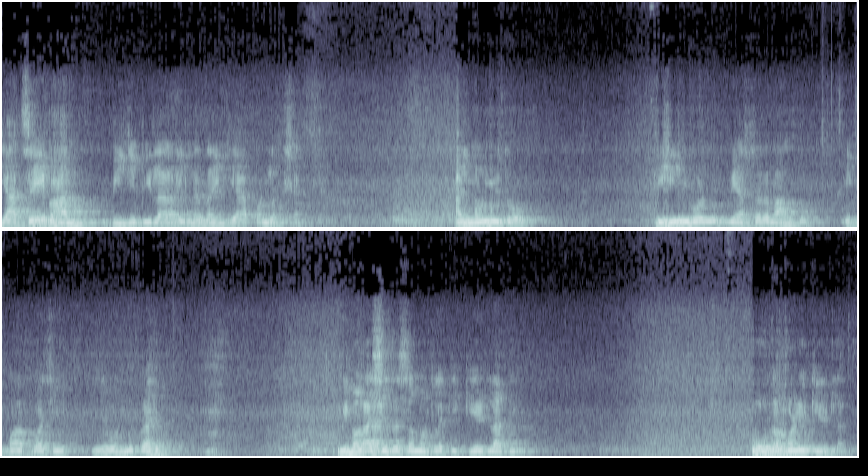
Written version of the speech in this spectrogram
याचंही भान बी जे पीला राहिलं नाही हे आपण लक्षात घ्या आणि म्हणून मित्रो की ही निवडणूक मी असं मानतो एक महत्त्वाची निवडणूक आहे. मी मगाशी जसं म्हटलं की कीड लागली. पूर्णपणे कीड लागली.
